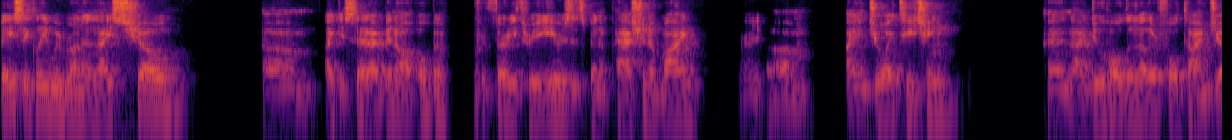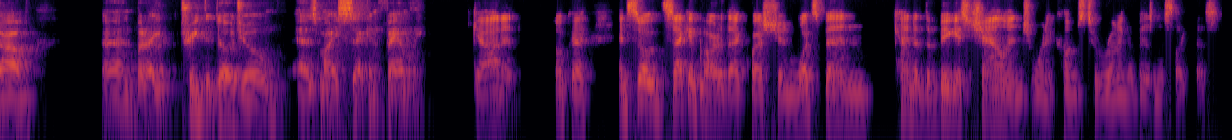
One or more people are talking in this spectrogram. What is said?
basically, we run a nice show. Um, like you said, I've been open for 33 years. It's been a passion of mine. Right. Um, I enjoy teaching, and I do hold another full time job. And but I treat the dojo as my second family. Got it. Okay. And so, second part of that question: What's been kind of the biggest challenge when it comes to running a business like this?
